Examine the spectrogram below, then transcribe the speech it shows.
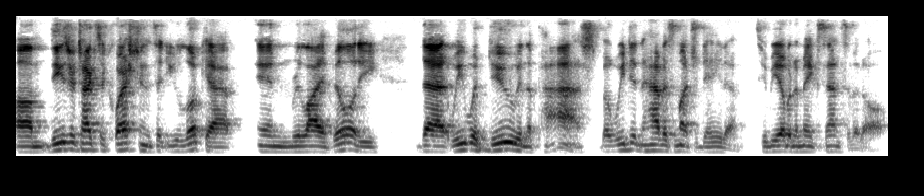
Um, these are types of questions that you look at in reliability that we would do in the past, but we didn't have as much data to be able to make sense of it all.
